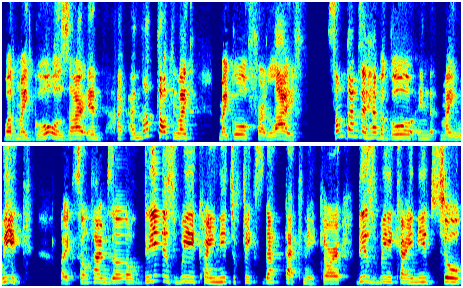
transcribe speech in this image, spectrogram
what my goals are. And I, am not talking like my goal for life. Sometimes I have a goal in my week like sometimes oh, this week i need to fix that technique or this week i need to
